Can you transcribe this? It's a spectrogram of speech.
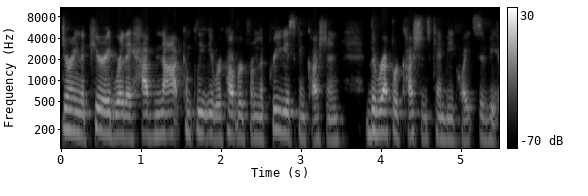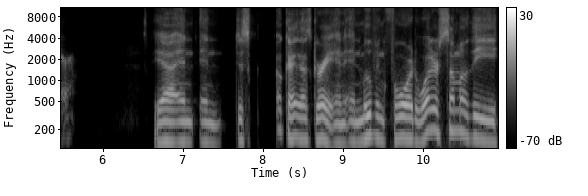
during the period where they have not completely recovered from the previous concussion, the repercussions can be quite severe. Yeah, and and just okay, that's great. And and moving forward, what are some of the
